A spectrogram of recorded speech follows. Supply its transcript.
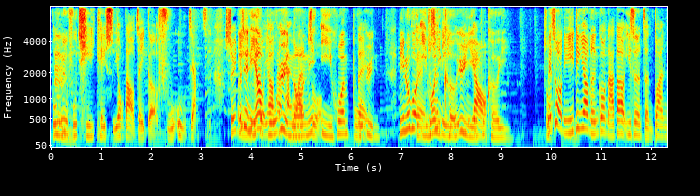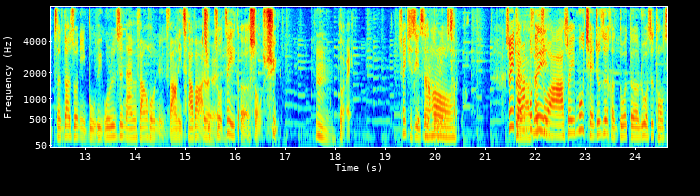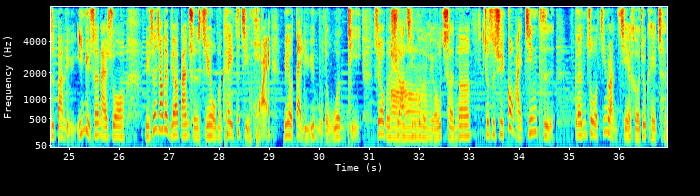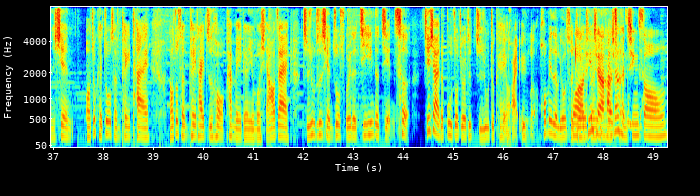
不孕夫妻可以使用到这个服务，这样子。所以你，而且你要不孕哦，你已婚不孕，你如果已婚，你可孕也不可以。没错，你一定要能够拿到医生的诊断，诊断说你不孕，无论是男方或女方，你才有办法去做这个手续。嗯，对。所以其实也是很多流程嘛。所以台湾不能做啊。所以目前就是很多的，如果是同志伴侣，以女生来说，女生相对比较单纯，是因为我们可以自己怀，没有代理孕母的问题。所以我们需要经过的流程呢，就是去购买精子，跟做精卵结合，就可以呈现。哦，就可以做成胚胎，然后做成胚胎之后，看每个人有没有想要在植入之前做所谓的基因的检测，接下来的步骤就会是植入就可以怀孕了。后面的流程就会听起来好像很轻松，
